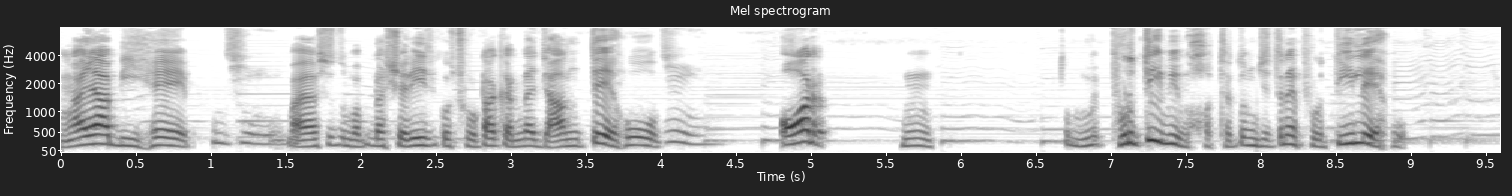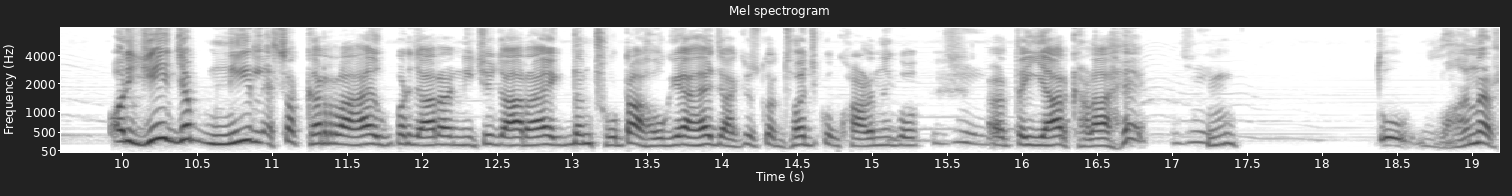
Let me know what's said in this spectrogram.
माया भी है। जी। माया से तुम अपना शरीर को छोटा करना जानते हो। जी। और में फुर्ती भी बहुत है तुम जितने फुर्तीले हो। और ये जब नील ऐसा कर रहा है ऊपर जा रहा है नीचे जा रहा है एकदम छोटा हो गया है जाके उसका ध्वज को उखाड़ने को तैयार खड़ा है हम्म। तो वानर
